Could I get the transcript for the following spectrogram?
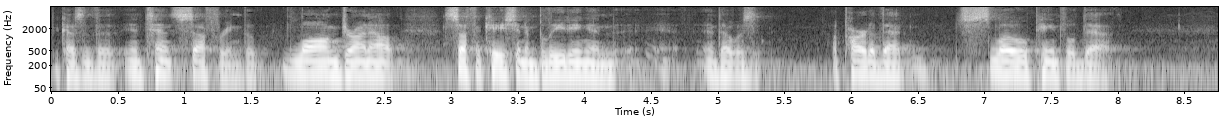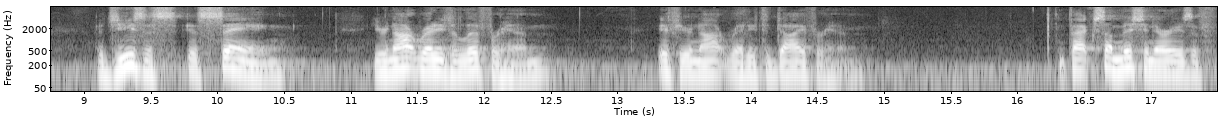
because of the intense suffering, the long, drawn out suffocation and bleeding, and, and that was a part of that slow, painful death. But Jesus is saying, You're not ready to live for Him if you're not ready to die for Him. In fact, some missionaries of,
